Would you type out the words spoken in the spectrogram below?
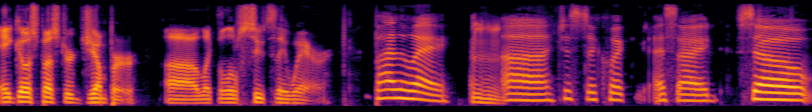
a Ghostbuster jumper, uh, like the little suits they wear. By the way, Mm-hmm. uh, just a quick aside. So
